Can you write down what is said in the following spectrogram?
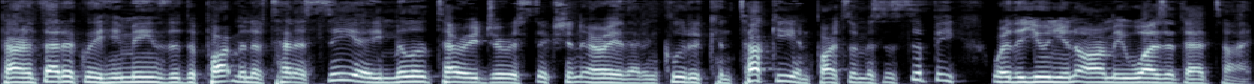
Parenthetically, he means the Department of Tennessee, a military jurisdiction area that included Kentucky and parts of Mississippi, where the Union Army was at that time.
